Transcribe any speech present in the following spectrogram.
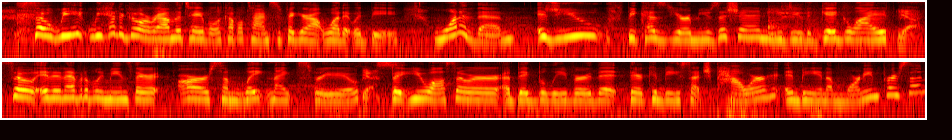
so we we had to go around the table a couple times to figure out what it would be. One of them is you because you're a musician, you do the gig life. Yeah. So it inevitably means there are some late nights for you. Yes. But you also are a big believer that there can be such power in being a morning person.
